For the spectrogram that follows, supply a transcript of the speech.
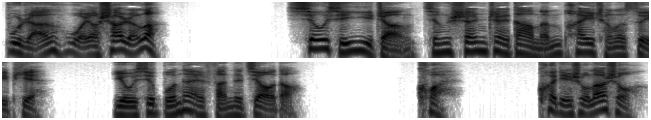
不然我要杀人了！”萧协一掌将山寨大门拍成了碎片，有些不耐烦的叫道：“快，快点手拉手！”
